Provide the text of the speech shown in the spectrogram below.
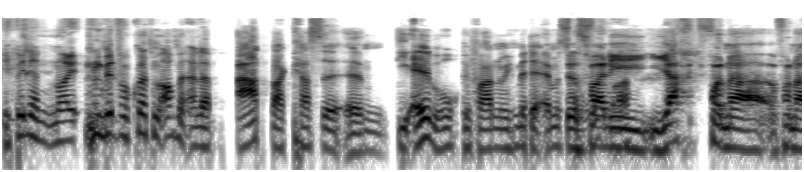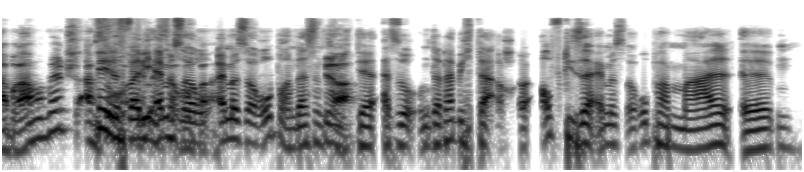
Ich bin ja neu, bin vor kurzem auch mit einer Art Barkasse ähm, die Elbe hochgefahren, nämlich mit der MS Das Europa. war die Yacht von, der, von Abramovic? Ach nee, so, das war die MS, Europa. MS Europa. Und das ist ja. der, also, und dann habe ich da auch auf dieser MS Europa mal ähm,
